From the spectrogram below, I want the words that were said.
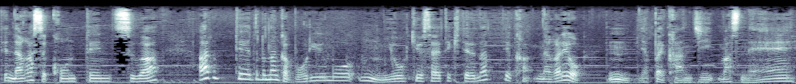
で流すコンテンツは、ある程度のなんかボリュームを、うん、要求されてきてるなっていうか流れを、うん、やっぱり感じますね。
